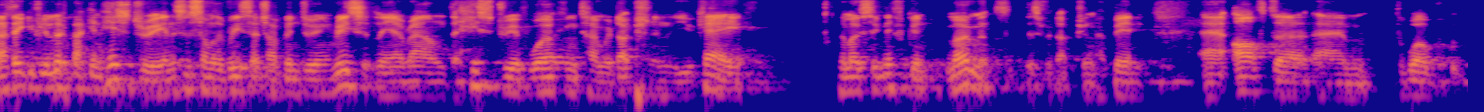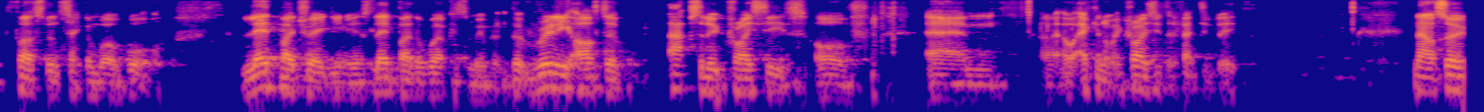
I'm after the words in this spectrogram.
And I think if you look back in history, and this is some of the research I've been doing recently around the history of working time reduction in the UK, the most significant moments of this reduction have been uh, after um, the World, First and Second World War, led by trade unions, led by the workers' movement, but really after absolute crises of um, or economic crises, effectively. Now, so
